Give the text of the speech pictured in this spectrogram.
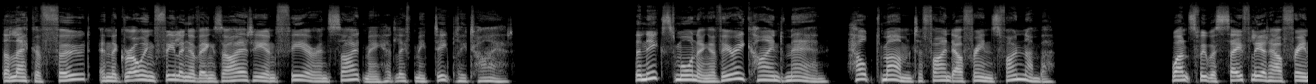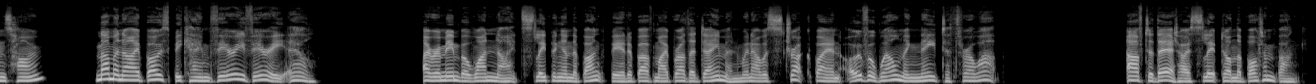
the lack of food, and the growing feeling of anxiety and fear inside me had left me deeply tired. The next morning, a very kind man helped Mum to find our friend's phone number. Once we were safely at our friend's home, Mum and I both became very, very ill. I remember one night sleeping in the bunk bed above my brother Damon when I was struck by an overwhelming need to throw up. After that, I slept on the bottom bunk,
